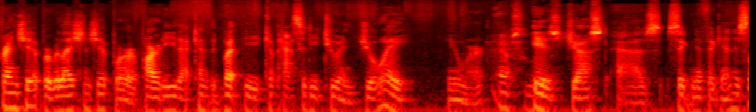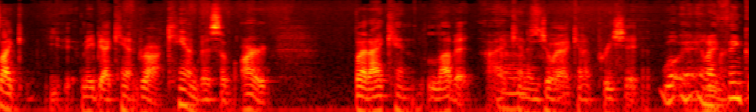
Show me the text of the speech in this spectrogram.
friendship or relationship or a party that kind of thing, but the capacity to enjoy humor Absolutely. is just as significant. It's like maybe I can't draw a canvas of art, but I can love it. I can enjoy. it. I can appreciate it. Well, and I think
